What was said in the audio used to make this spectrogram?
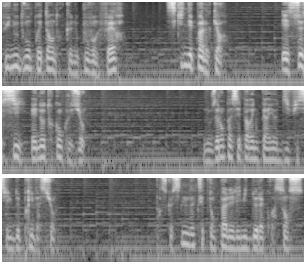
Puis nous devons prétendre que nous pouvons le faire, ce qui n'est pas le cas. Et ceci est notre conclusion. Nous allons passer par une période difficile de privation. Parce que si nous n'acceptons pas les limites de la croissance,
